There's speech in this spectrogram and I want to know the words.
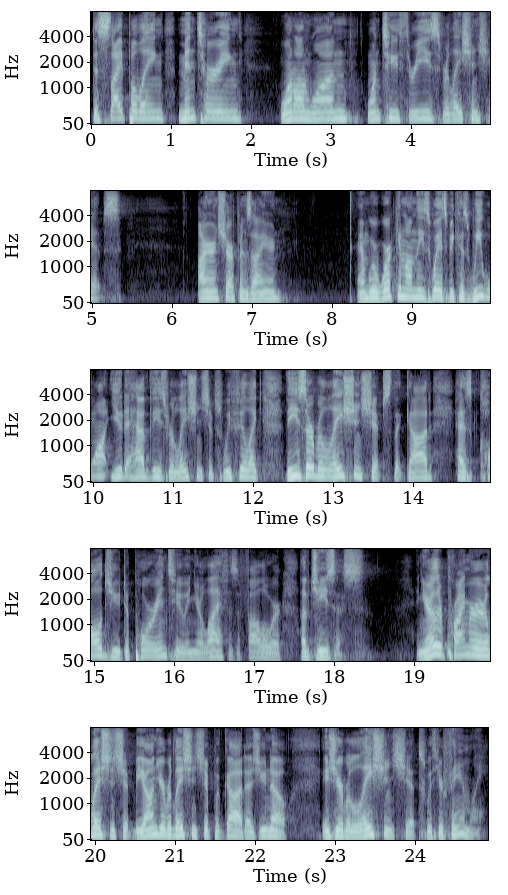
discipling, mentoring, one on one, one, two, threes relationships. Iron sharpens iron. And we're working on these ways because we want you to have these relationships. We feel like these are relationships that God has called you to pour into in your life as a follower of Jesus. And your other primary relationship beyond your relationship with God, as you know, is your relationships with your family,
